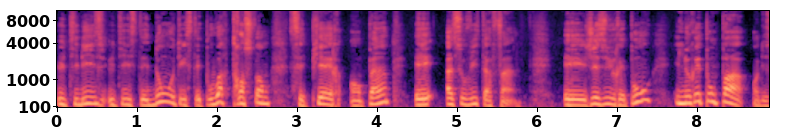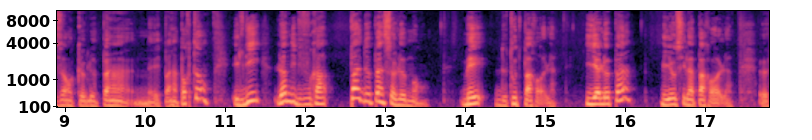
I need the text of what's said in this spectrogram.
utilise, utilise tes dons, utilise tes pouvoirs, transforme ces pierres en pain et assouvis ta faim. Et Jésus répond Il ne répond pas en disant que le pain n'est pas important. Il dit L'homme ne vivra pas de pain seulement, mais de toute parole. Il y a le pain, mais il y a aussi la parole. Euh,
